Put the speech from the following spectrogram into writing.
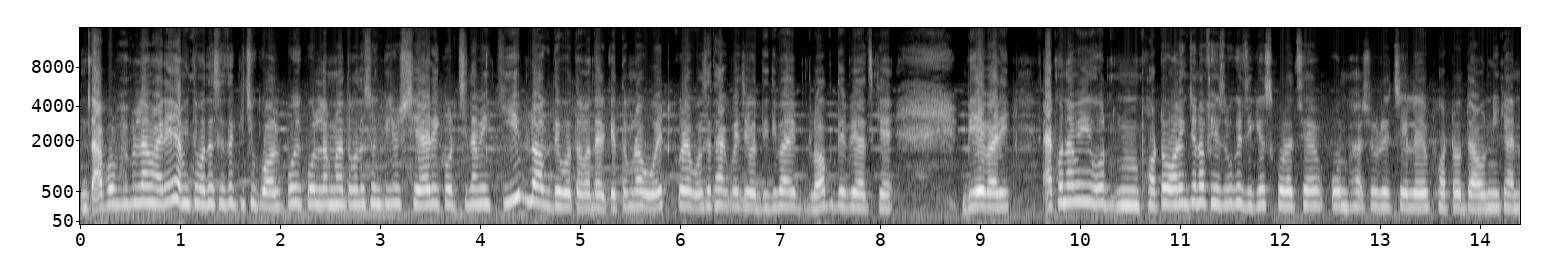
তারপর ভাবলাম, আরে, আমি তোমাদের সাথে কিছু গল্পই করলাম না, তোমাদের সঙ্গে কিছু শেয়ারই করছি না। আমি কি ব্লগ দেবো তোমাদেরকে? তোমরা ওয়েট করে বসে থাকবে যে ওর দিদিভাই ব্লগ দেবে আজকে বিয়ে বাড়ি। এখন আমি ওর ফটো অনেকজন ফেসবুকে জিজ্ঞেস করেছে, কোন ভাসুরের ছেলে ফটো দাওনি কেন?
